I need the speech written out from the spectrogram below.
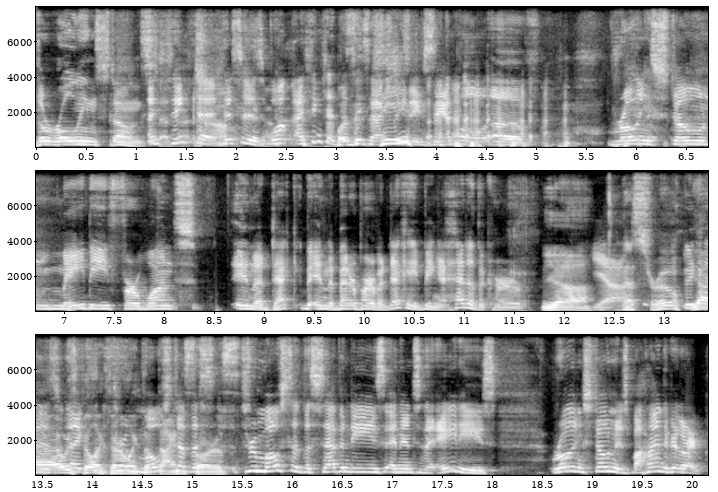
The Rolling Stones. I think that. that this is oh. well. I think that Was this is it actually Keith? an example of Rolling Stone, maybe for once in a dec in the better part of a decade, being ahead of the curve. Yeah. yeah, That's true. Because, Yeah, I always feel like they're through like the most of dinosaurs. through most of the '70s and into the '80s, Rolling Stone is behind the curve. They're like,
